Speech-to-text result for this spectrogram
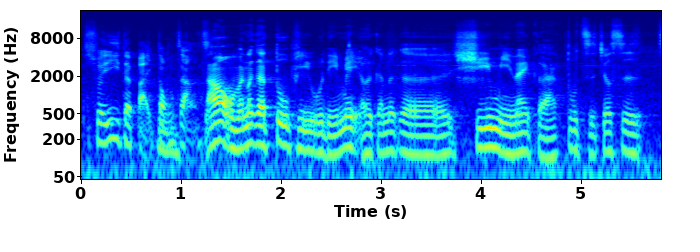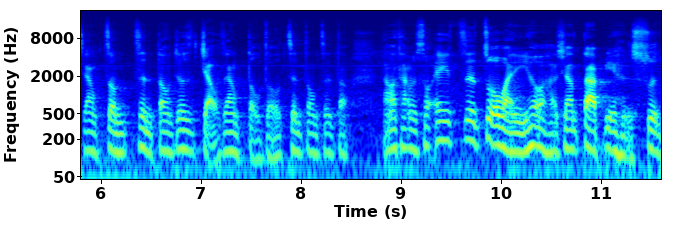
随意的摆动这样子。然后我们那个肚皮舞里面有一个那个虚拟那个啊，肚子就是这样震震动，就是脚这样抖抖震动震动。然后他们说，哎、这做完以后好像大便很顺。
